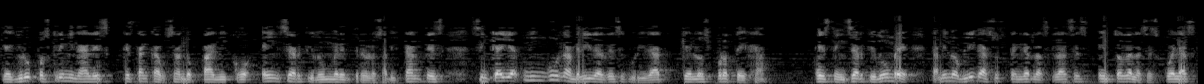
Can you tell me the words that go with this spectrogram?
que hay grupos criminales que están causando pánico e incertidumbre entre los habitantes sin que haya ninguna medida de seguridad que los proteja. Esta incertidumbre también obliga a suspender las clases en todas las escuelas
